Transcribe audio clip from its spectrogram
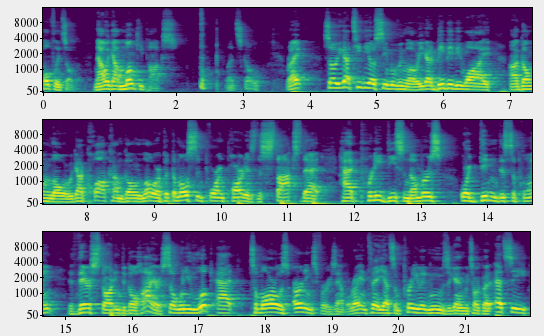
Hopefully it's over. Now we got monkeypox. Let's go. Right? So you got TDOC moving lower. You got a BBBY uh, going lower. We got Qualcomm going lower. But the most important part is the stocks that had pretty decent numbers or didn't disappoint, they're starting to go higher. So when you look at tomorrow's earnings, for example, right? And today you had some pretty big moves. Again, we talked about Etsy,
